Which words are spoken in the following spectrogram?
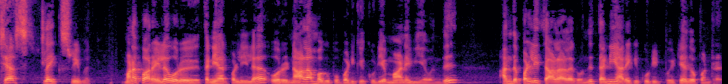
ஜஸ்ட் லைக் ஸ்ரீமத் மணப்பாறையில் ஒரு தனியார் பள்ளியில் ஒரு நாலாம் வகுப்பு படிக்கக்கூடிய மாணவியை வந்து அந்த பள்ளி தாளாளர் வந்து தனி அறைக்கு கூட்டிகிட்டு போயிட்டு ஏதோ பண்ணுறாரு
